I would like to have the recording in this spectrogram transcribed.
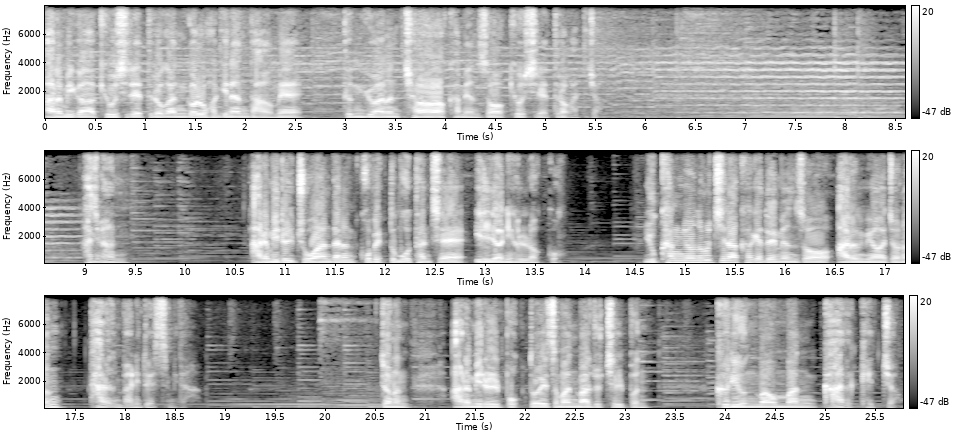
아름이가 교실에 들어간 걸 확인한 다음에 등교하는 척 하면서 교실에 들어갔죠. 하지만 아름이를 좋아한다는 고백도 못한 채 1년이 흘렀고 6학년으로 진학하게 되면서 아름이와 저는 다른 반이 됐습니다. 저는 아름이를 복도에서만 마주칠 뿐 그리운 마음만 가득했죠.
